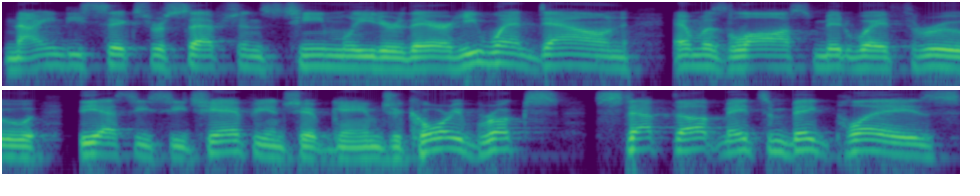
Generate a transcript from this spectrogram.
96 receptions, team leader there. He went down and was lost midway through the SEC championship game. Ja'Corey Brooks stepped up, made some big plays.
